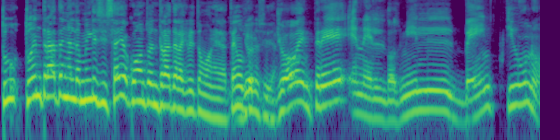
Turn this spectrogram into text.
tú, tú entraste en el 2016 o cuándo tú entraste a la criptomoneda? Tengo Yo, curiosidad. yo entré en el 2021. ok,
